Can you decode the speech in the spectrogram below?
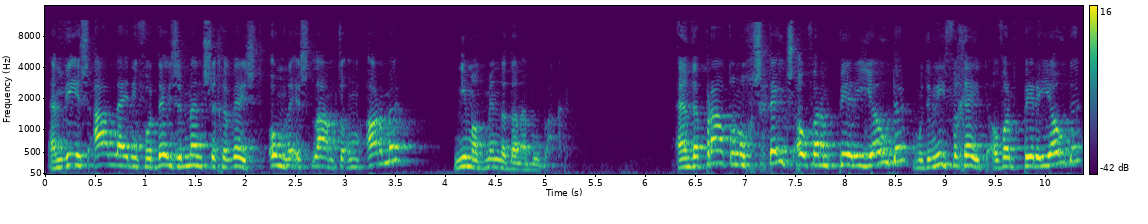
En wie is aanleiding voor deze mensen geweest om de islam te omarmen? Niemand minder dan Abu Bakr. En we praten nog steeds over een periode, moeten we niet vergeten, over een periode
